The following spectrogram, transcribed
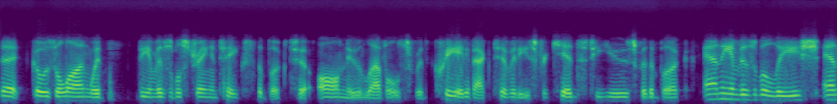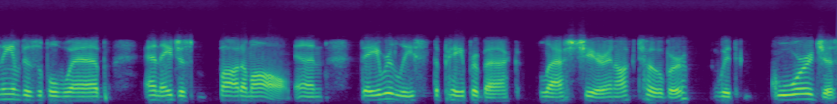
that goes along with the invisible string and takes the book to all new levels with creative activities for kids to use for the book and the invisible leash and the invisible web and they just bought them all and they released the paperback last year in october with gorgeous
